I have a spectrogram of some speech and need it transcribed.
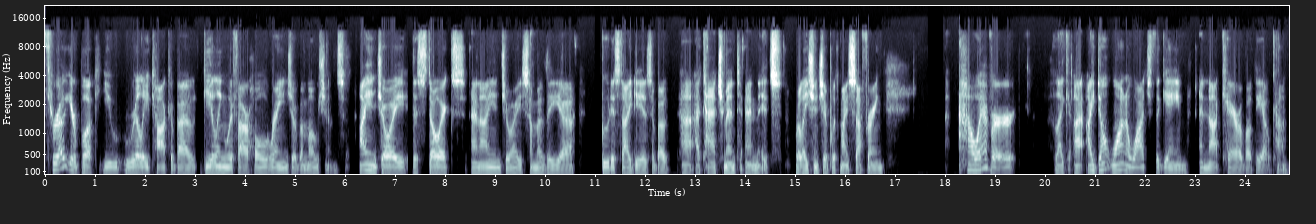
throughout your book, you really talk about dealing with our whole range of emotions. I enjoy the Stoics and I enjoy some of the uh, Buddhist ideas about uh, attachment and its relationship with my suffering. However, like I, I don't want to watch the game and not care about the outcome.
